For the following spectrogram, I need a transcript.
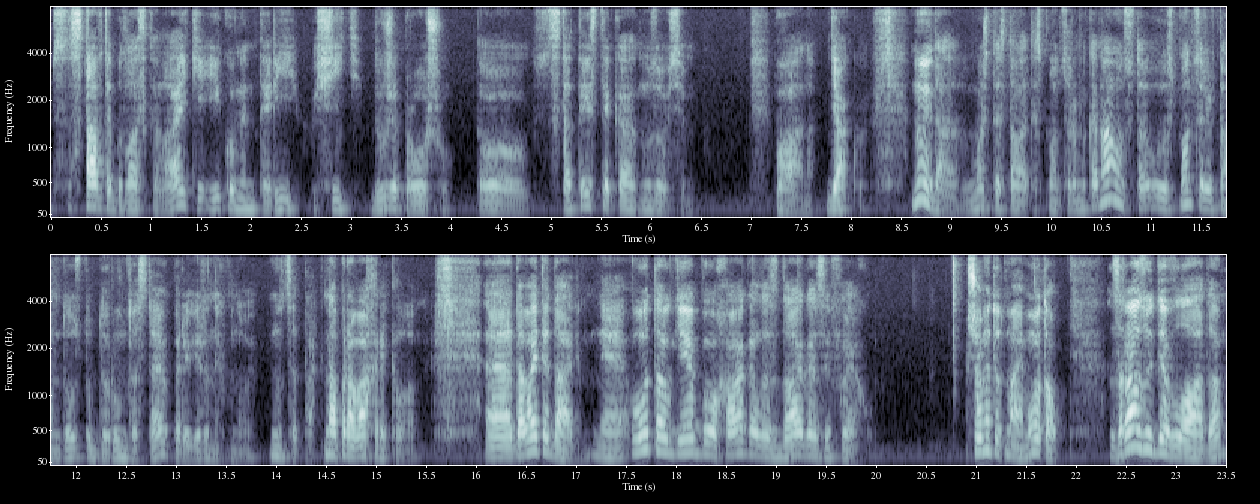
ставте, будь ласка, лайки і коментарі. Пишіть, дуже прошу. То статистика, ну зовсім погана. Дякую. Ну і да, можете ставати спонсорами каналу. У спонсорів там доступ до рун та стаю, перевірених мною. Ну це так, на правах реклами. Е, давайте далі. Е, Отав, Гебо, Хагалас, Дагас і Феху. Що ми тут маємо? Отав. Зразу йде влада.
